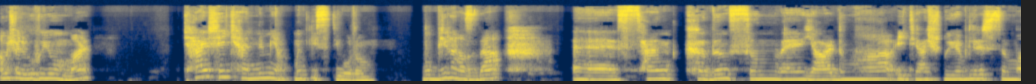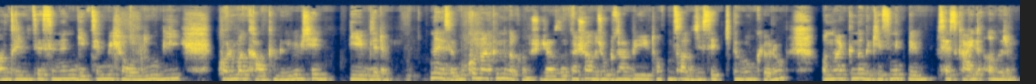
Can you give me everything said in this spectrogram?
Ama şöyle bir huyum var. Her şeyi kendim yapmak istiyorum. Bu biraz da ee, sen kadınsın ve yardıma ihtiyaç duyabilirsin mantalitesinin getirmiş olduğu bir koruma kalkanı gibi bir şey diyebilirim. Neyse bu konu hakkında da konuşacağız zaten. Şu anda çok güzel bir toplumsal cinsiyet kitabı okuyorum. Onun hakkında da kesinlikle ses kaydı alırım.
